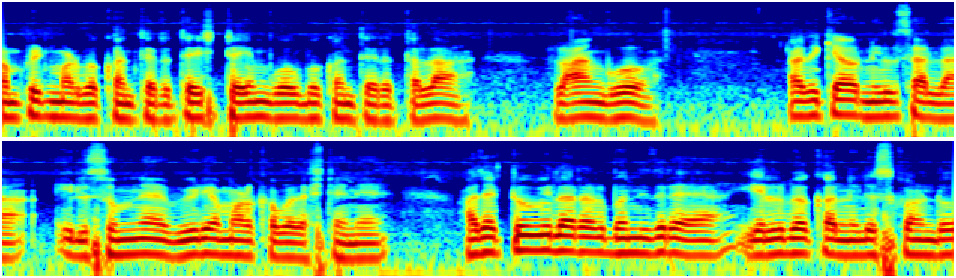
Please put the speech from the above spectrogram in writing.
ಕಂಪ್ಲೀಟ್ ಮಾಡಬೇಕು ಅಂತ ಇರುತ್ತೆ. ಇಷ್ಟು ಟೈಮ್ಗೆ ಹೋಗ್ಬೇಕು ಅಂತ ಇರುತ್ತಲ್ಲ ಲಾಂಗು ಅದಕ್ಕೆ ಅವ್ರು ನಿಲ್ಲಿಸಲ್ಲ ಇಲ್ಲಿ ಸುಮ್ಮನೆ ವೀಡಿಯೋ ಮಾಡ್ಕೊಬೋದು ಅಷ್ಟೇ ಅದೇ ಟೂ ವೀಲರಲ್ಲಿ ಬಂದಿದ್ದರೆ ಎಲ್ಲಿ ಬೇಕಲ್ಲಿ ನಿಲ್ಲಿಸ್ಕೊಂಡು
